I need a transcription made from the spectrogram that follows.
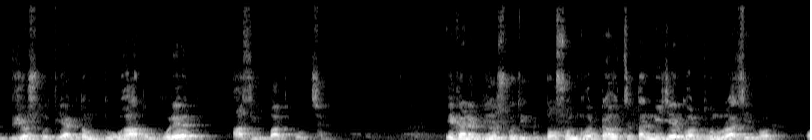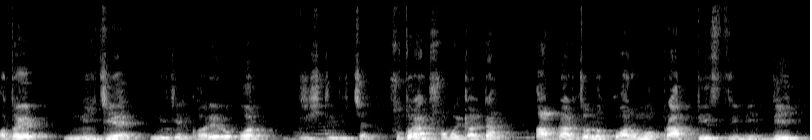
বৃহস্পতি একদম দু হাত ভরে আশীর্বাদ করছেন। এখানে বৃহস্পতি দশম ঘরটা হচ্ছে তার নিজের ঘর ধনু রাশির ঘর। অতএব নিজে নিজের ঘরের ওপর দৃষ্টি দিচ্ছেন। সুতরাং সময়কালটা আপনার জন্য কর্মপ্রাপ্তি, শ্রীবৃদ্ধি,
